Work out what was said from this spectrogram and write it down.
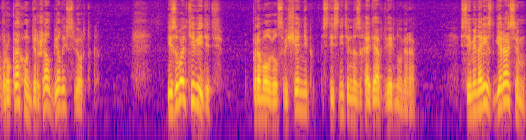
в руках он держал белый сверток. «Извольте видеть», — промолвил священник, стеснительно заходя в дверь номера. «Семинарист Герасим,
